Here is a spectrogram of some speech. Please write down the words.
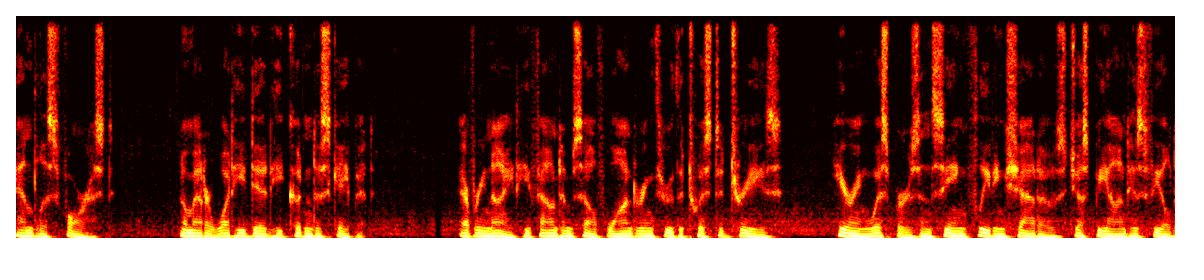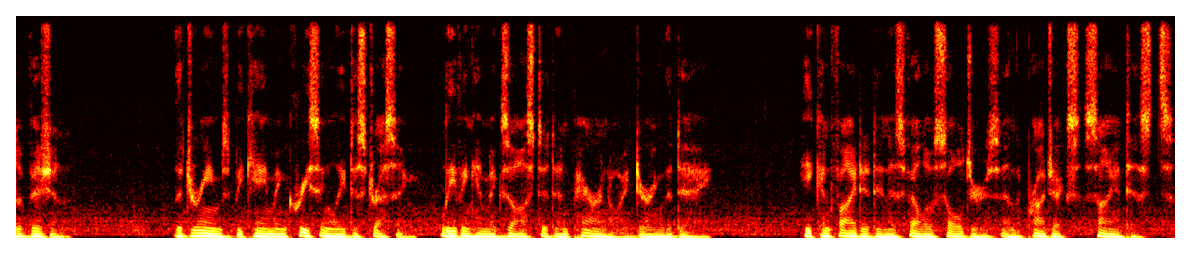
endless forest. No matter what he did, he couldn't escape it. Every night, he found himself wandering through the twisted trees, hearing whispers and seeing fleeting shadows just beyond his field of vision. The dreams became increasingly distressing, leaving him exhausted and paranoid during the day. He confided in his fellow soldiers and the project's scientists,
